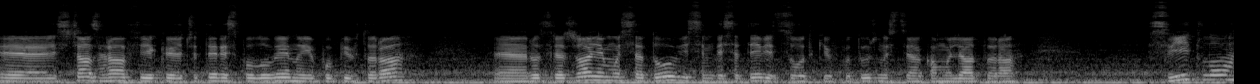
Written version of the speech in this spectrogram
е, зараз графік 4,5 по 1,5. Е, розряджаємося до 80% потужності акумулятора. Світло,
